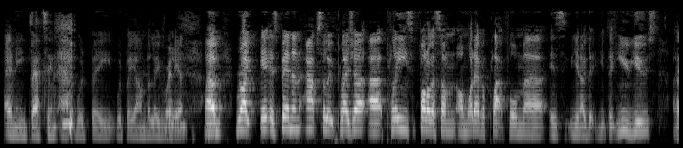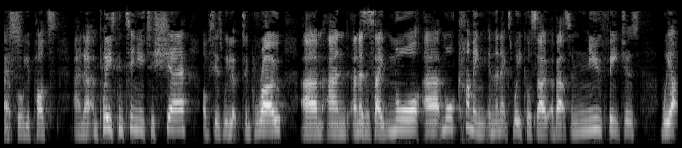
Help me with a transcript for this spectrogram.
any betting app would be would be unbelievable. Brilliant. Um, right, it has been an absolute pleasure. Uh, please follow us on, on whatever platform uh, is you know that you, that you use uh, Yes. for your pods, and uh, and please continue to share. Obviously, as we look to grow, um, and and as I say, more uh, more coming in the next week or so about some new features. We are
